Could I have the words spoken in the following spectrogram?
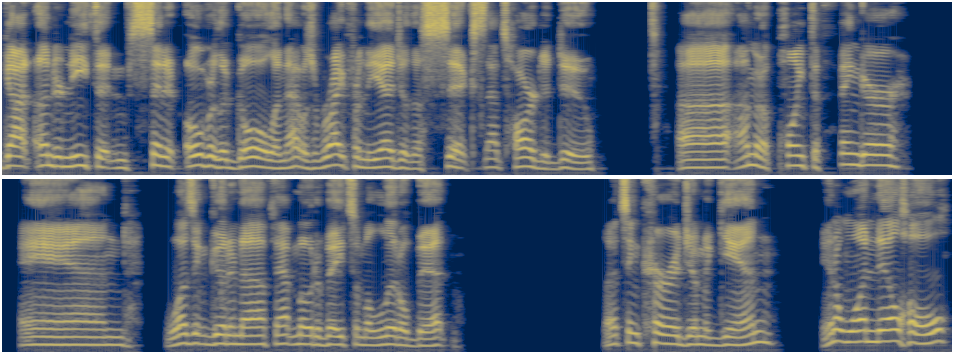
got underneath it and sent it over the goal, and that was right from the edge of the six. That's hard to do. Uh, I'm going to point the finger and wasn't good enough. That motivates him a little bit. Let's encourage him again in a 1 0 hole.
